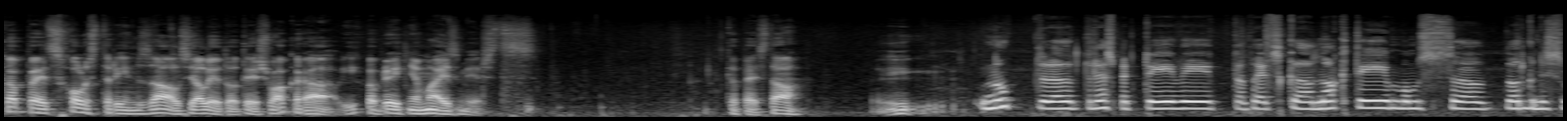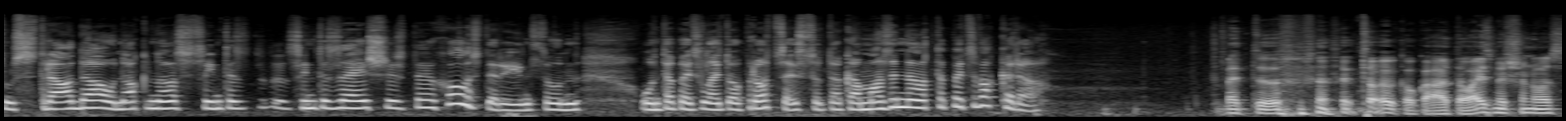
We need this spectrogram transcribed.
kāpēc holesterīna zāles jālieto tieši vakarā, ik pa brītiņam aizmirstas. Kāpēc tā? Nu, respektīvi, tāpēc, ka naktī mums uh, organisms strādā un aknās sintez, sintezējas šis holesterīns. Un, un tāpēc, lai to procesu mazinātu, tāpēc vakarā. Bet to, kaut kā to aizmiršanos,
